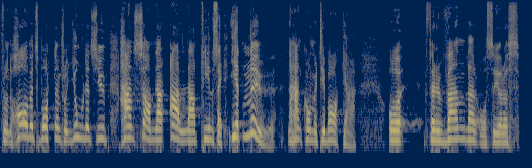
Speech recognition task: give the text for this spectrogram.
från havets botten, från jordens djup. Han samlar alla till sig i ett nu, när han kommer tillbaka. Och förvandlar oss och gör oss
